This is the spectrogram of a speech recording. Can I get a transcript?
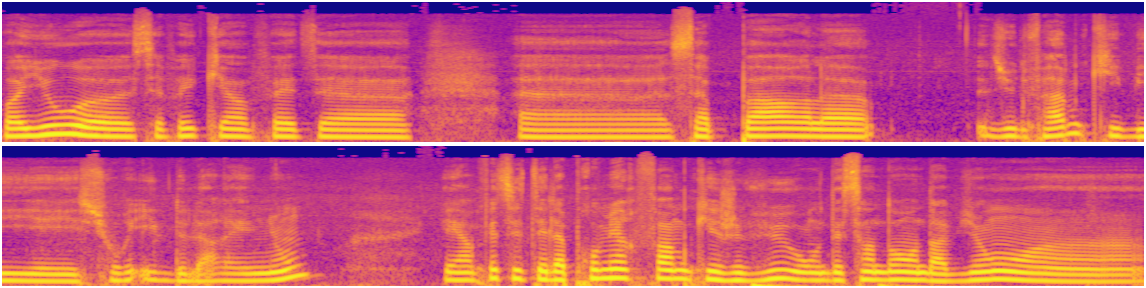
Voyou, euh, c'est vrai qu'en fait, euh, euh, ça parle d'une femme qui vit sur l'île de la Réunion. Et en fait, c'était la première femme que j'ai vue en descendant d'avion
